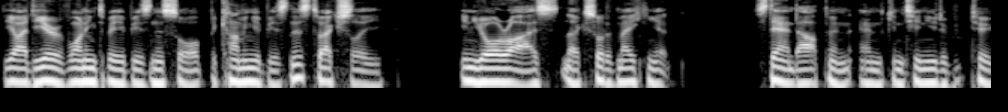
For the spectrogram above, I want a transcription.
the idea of wanting to be a business or becoming a business to actually, in your eyes, like sort of making it stand up and, and continue to, to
